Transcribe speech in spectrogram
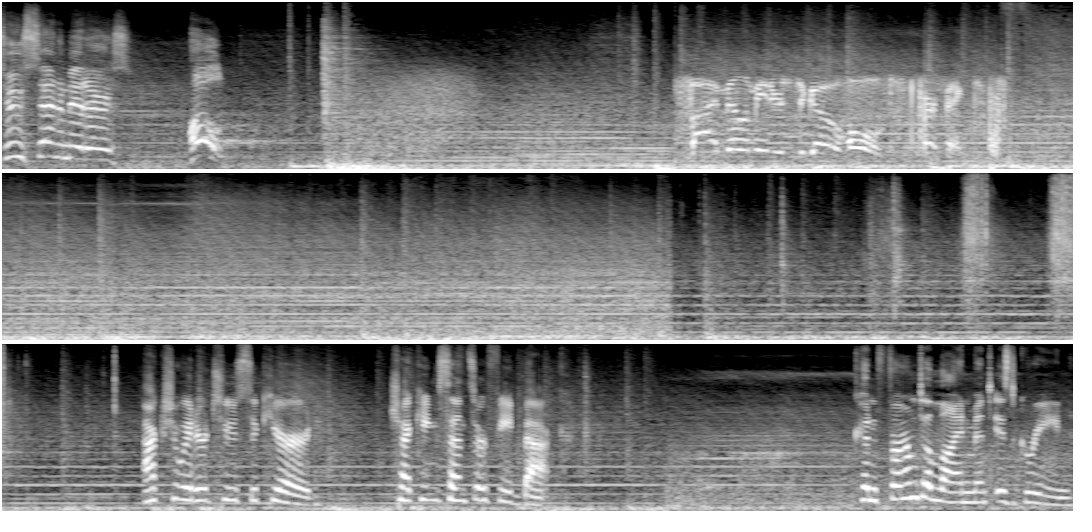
Two centimeters. Hold. Five millimeters to go. Hold. Perfect. Actuator 2 secured. Checking sensor feedback. Confirmed alignment is green.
